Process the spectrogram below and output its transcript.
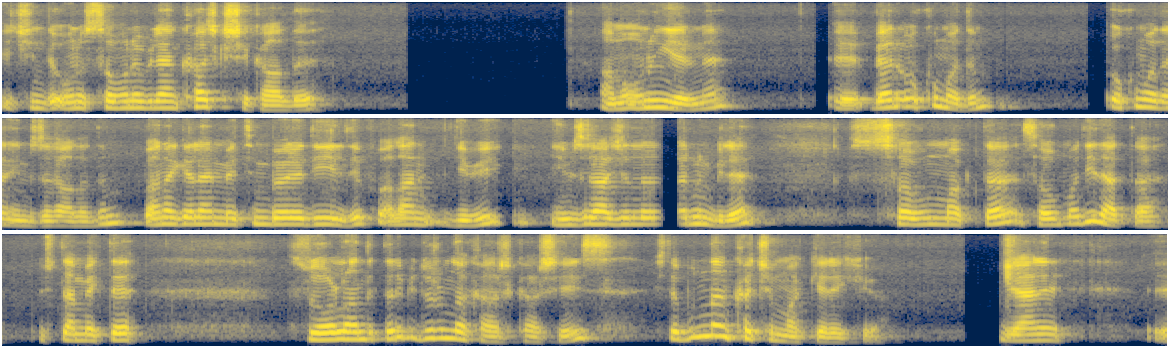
içinde onu savunabilen kaç kişi kaldı? Ama onun yerine e, ben okumadım, okumadan imzaladım, bana gelen metin böyle değildi falan gibi imzacıların bile savunmakta, savunma değil hatta üstlenmekte zorlandıkları bir durumla karşı karşıyayız. İşte bundan kaçınmak gerekiyor. Yani e,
